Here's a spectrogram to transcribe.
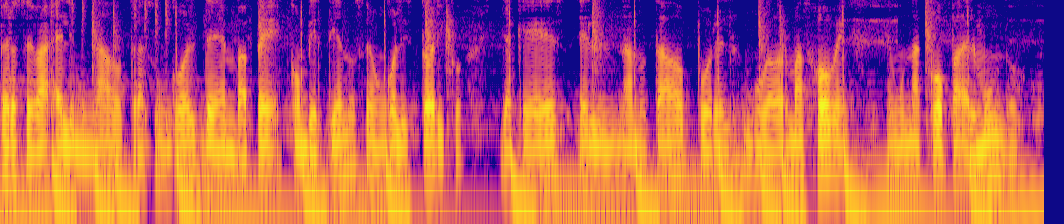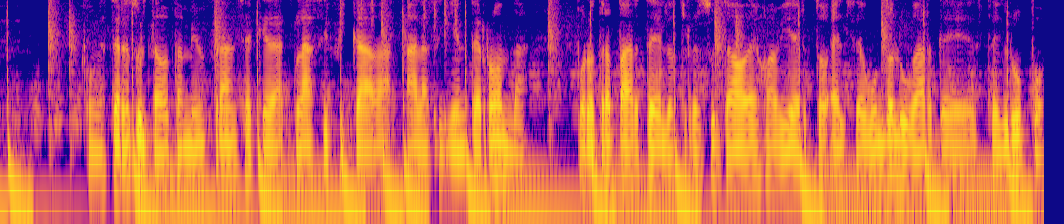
pero se va eliminado tras un gol de Mbappé, convirtiéndose en un gol histórico, ya que es el anotado por el jugador más joven en una Copa del Mundo. Con este resultado también Francia queda clasificada a la siguiente ronda. Por otra parte, el otro resultado dejó abierto el segundo lugar de este grupo,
